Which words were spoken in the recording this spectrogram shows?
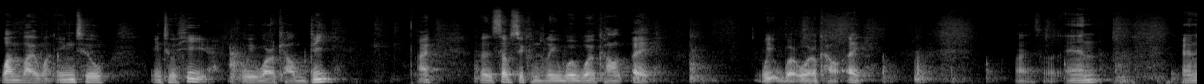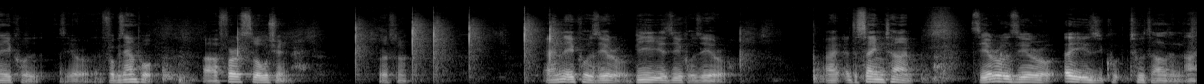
one by one into, into here. We work out B, right? Then subsequently we work out A. We work out A. Right, so n, n equals zero. For example, uh, first solution, first one, n equals zero, B is equal zero. Right, at the same time, zero, zero, A is equal to 2009.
